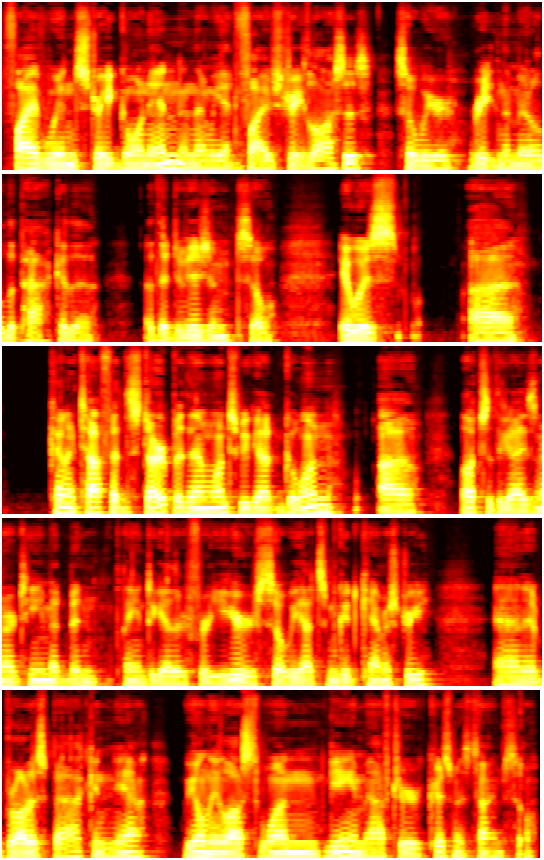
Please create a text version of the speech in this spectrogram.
five wins straight going in, and then we had five straight losses. So we were right in the middle of the pack of the of the division. So it was uh, kind of tough at the start, but then once we got going, uh, lots of the guys in our team had been playing together for years, so we had some good chemistry, and it brought us back. And yeah, we only lost one game after Christmas time, so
